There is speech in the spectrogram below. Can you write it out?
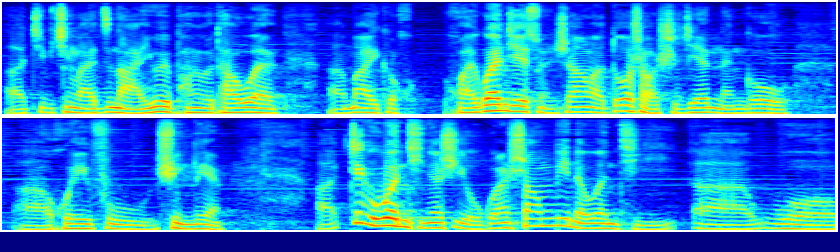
啊，记不清来自哪一位朋友，他问啊，Mike 踝关节损伤了多少时间能够啊恢复训练？啊，这个问题呢是有关伤病的问题啊，我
